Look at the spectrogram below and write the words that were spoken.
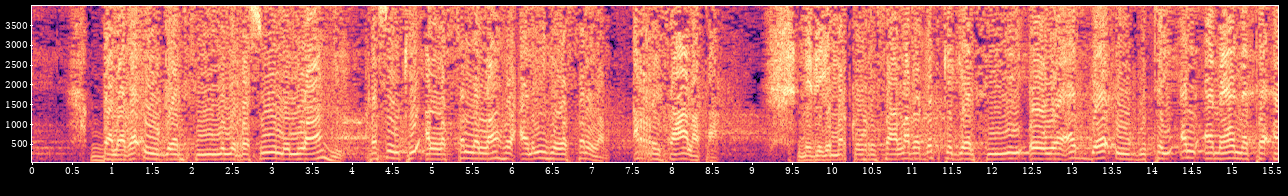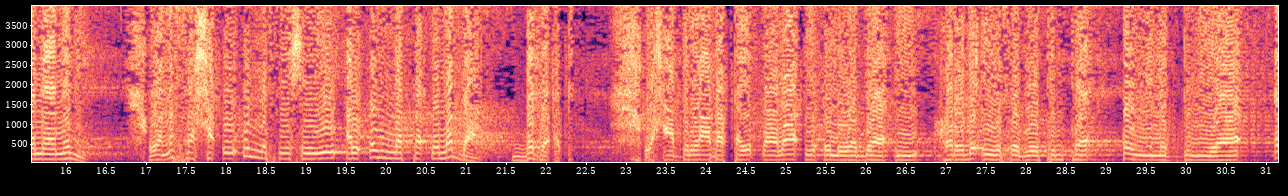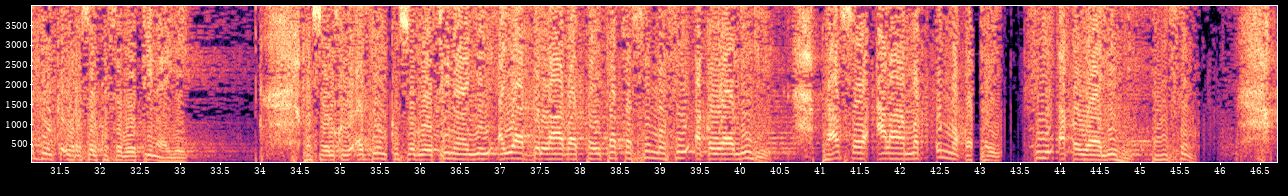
balaqa uu gaarsiiyey rasuuluullaahi rasuulkii alla sala allahu calayhi wasalam alrisaalata nebiga markuu risaalada dadka gaarsiiyey oo wa-addaa uu gutay alamaanata amaanadii. Wa nasaxa uu u nasiixeeyey alummata ummadda bada'at. Waxaa bilaabatay dalaa'icu lwadaa'i horudhiciga sagootinta oo min addunyaa adduunka uu rasuulku sagootinayey rasuulku uu adduunku sagootinayey ayaa bilaabatay tatasimu fii aqwaalihi taasoo calaamad u noqotay fii aqwaalihi tansimu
